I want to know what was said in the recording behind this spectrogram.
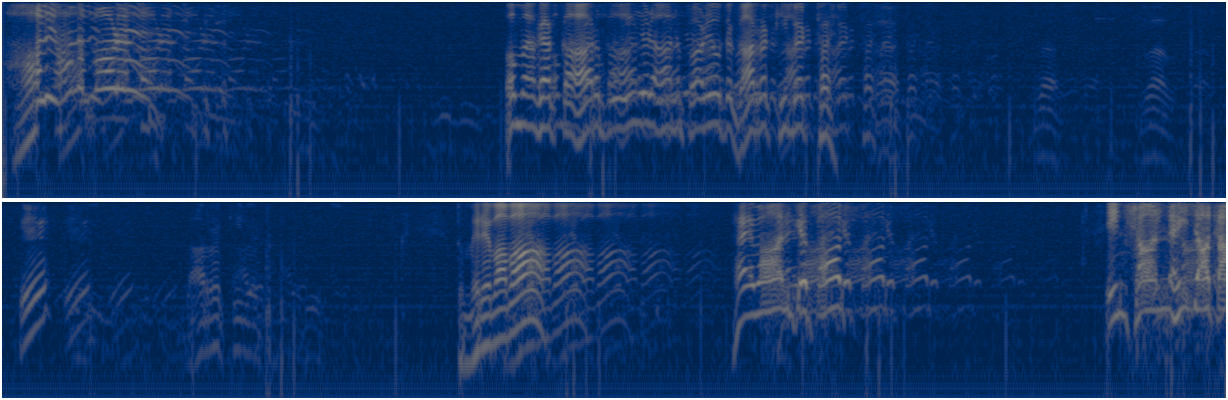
خالی ان پڑھ۔ او میں کہا گھر پوئی جڑا ان پڑھے او تے گھر رکھی بیٹھا ہے. کہ گھر رکھی بیٹھا تو میرے بابا حیوان کے پاس انسان نہیں جاتا۔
